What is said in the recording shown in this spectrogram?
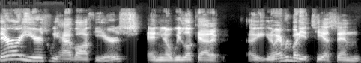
There are years we have off years, and you know we look at it. Uh, you know everybody at TSN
